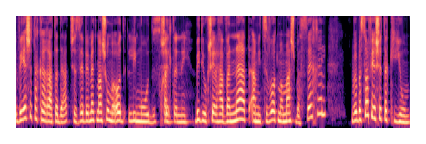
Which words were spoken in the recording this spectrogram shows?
ויש את הכרת הדת, שזה באמת משהו מאוד לימוד. שכלתני. בדיוק, של הבנת המצוות ממש בשכל, ובסוף יש את הקיום.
